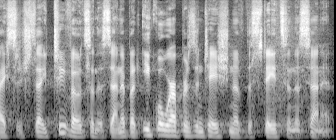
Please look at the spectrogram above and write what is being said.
I should say two votes in the Senate, but equal representation of the states in the Senate?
